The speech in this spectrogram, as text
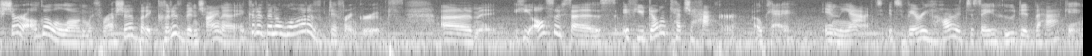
Sure, I'll go along with Russia, but it could have been China. It could have been a lot of different groups. Um, he also says, If you don't catch a hacker, okay, in the act, it's very hard to say who did the hacking,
